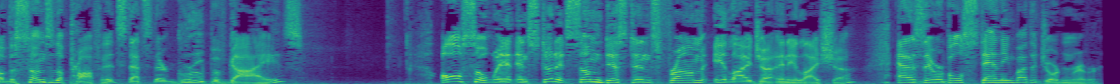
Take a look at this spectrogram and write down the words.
of the sons of the prophets, that's their group of guys, also went and stood at some distance from Elijah and Elisha as they were both standing by the Jordan River.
